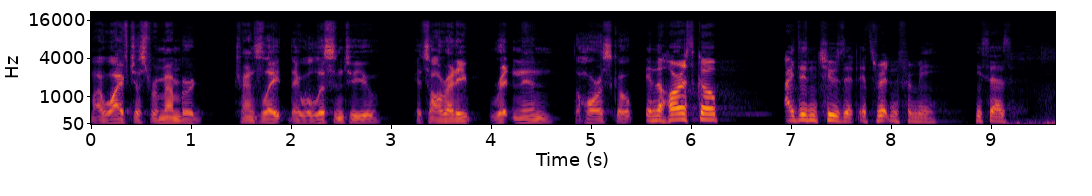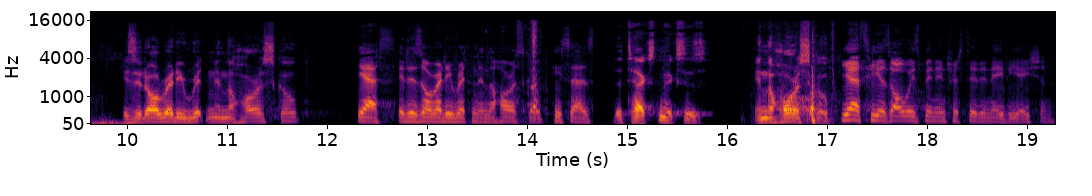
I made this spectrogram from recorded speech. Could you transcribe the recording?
My wife just remembered. Translate, they will listen to you. It's already written in the horoscope. In the horoscope, I didn't choose it. It's written for me. He says, Is it already written in the horoscope? Yes, it is already written in the horoscope. He says, The text mixes. In the horoscope. Yes, he has always been interested in aviation.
